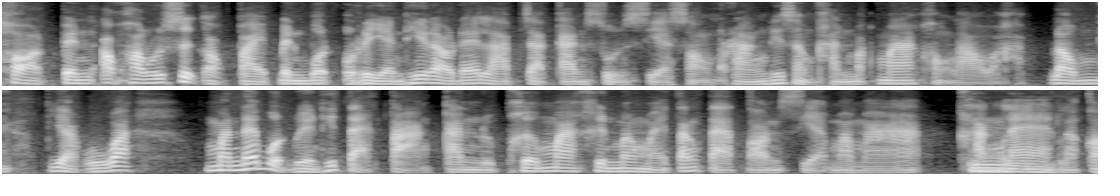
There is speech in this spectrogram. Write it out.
ถอดเป็นเอาความรู้สึกออกไปเป็นบทเรียนที่เราได้รับจากการสูญเสียสองครั้งที่สำคัญมาก ๆของเราอะครับ เราอยากรู้ว่ามันได้บทเรียนที่แตกต่างกันหรือเพิ่มมากขึ้นบ้างไหมตั้งแต่ตอนเสียมาม้าครั้งแรกแล้วก็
